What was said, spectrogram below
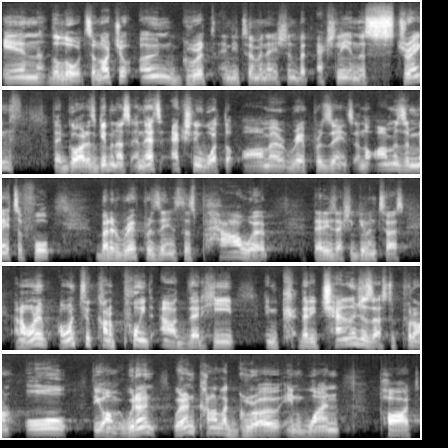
in the Lord. So, not your own grit and determination, but actually in the strength that God has given us. And that's actually what the armor represents. And the armor is a metaphor, but it represents this power that He's actually given to us. And I want to, I want to kind of point out that he, that he challenges us to put on all the armor. We don't, we don't kind of like grow in one part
